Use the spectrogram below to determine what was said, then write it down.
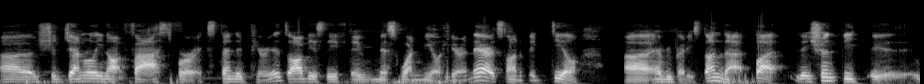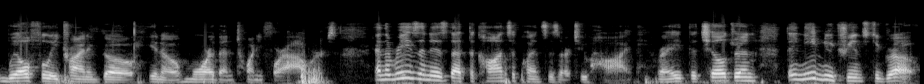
uh, should generally not fast for extended periods. Obviously, if they miss one meal here and there, it's not a big deal. Uh, everybody's done that, but they shouldn't be uh, willfully trying to go, you know, more than 24 hours. And the reason is that the consequences are too high, right? The children, they need nutrients to grow,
